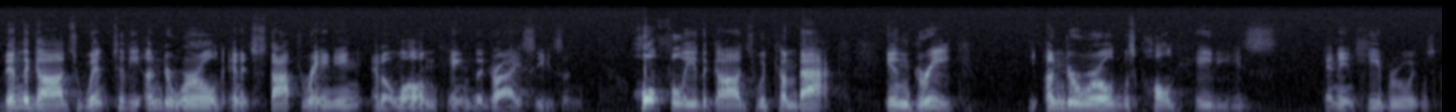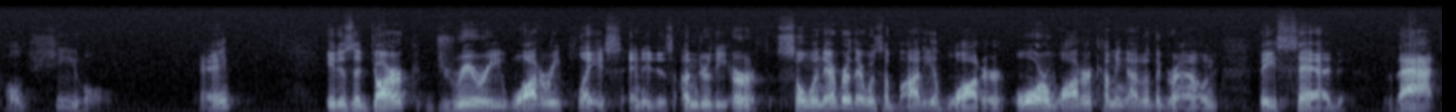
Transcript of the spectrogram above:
Then the gods went to the underworld, and it stopped raining, and along came the dry season. Hopefully, the gods would come back. In Greek, the underworld was called Hades, and in Hebrew, it was called Sheol. Okay? It is a dark, dreary, watery place, and it is under the earth. So, whenever there was a body of water or water coming out of the ground, they said, That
